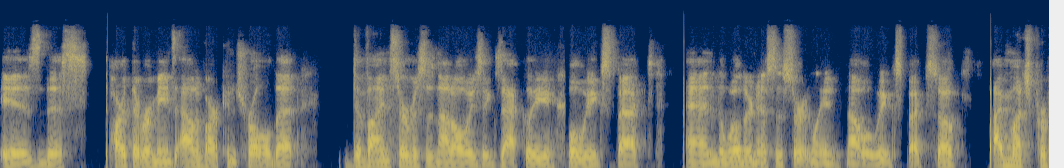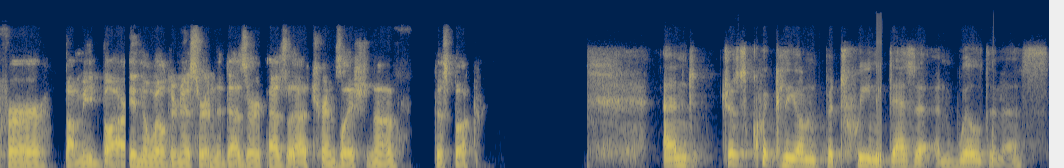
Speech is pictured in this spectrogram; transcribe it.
is this part that remains out of our control that divine service is not always exactly what we expect and the wilderness is certainly not what we expect. So I much prefer Bamidbar in the wilderness or in the desert as a translation of this book. And just quickly on between desert and wilderness,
